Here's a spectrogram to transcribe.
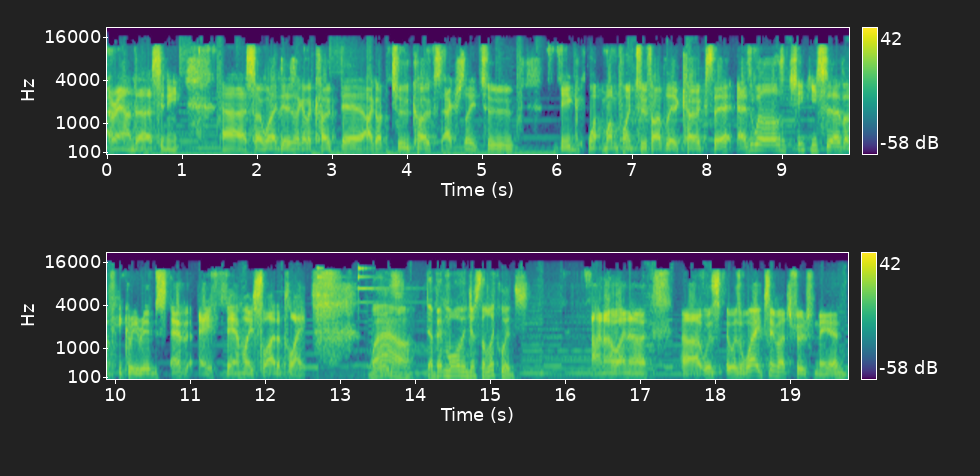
around uh, Sydney. Uh, so what I did is I got a Coke there. I got two Cokes, actually, two big 1.25 liter Cokes there, as well as a cheeky serve of hickory ribs and a family slider plate. wow, a bit more than just the liquids. I know, I know. Uh, it was it was way too much food for me, and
